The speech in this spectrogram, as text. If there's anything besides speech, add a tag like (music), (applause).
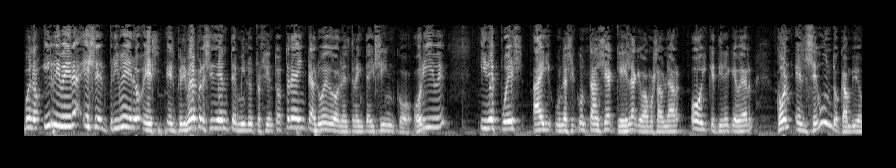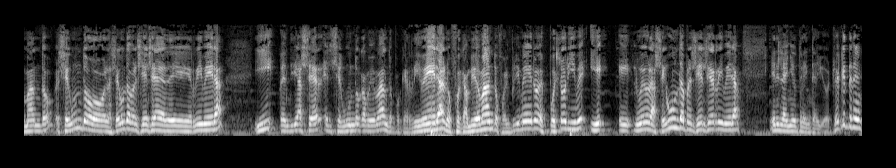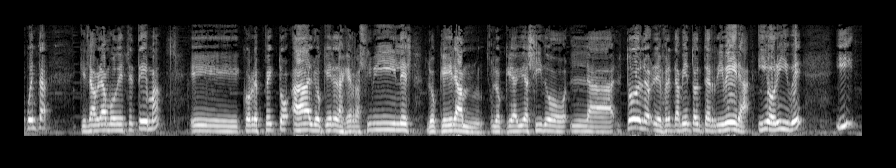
Bueno, y Rivera es el primero, es el primer presidente en 1830, luego en el 35 Oribe, y después hay una circunstancia que es la que vamos a hablar hoy, que tiene que ver con el segundo cambio de mando, el segundo, la segunda presidencia de Rivera, y vendría a ser el segundo cambio de mando, porque Rivera no fue cambio de mando, fue el primero, después Oribe, y eh, luego la segunda presidencia de Rivera en el año 38. Hay que tener en cuenta que ya hablamos de este tema eh, con respecto a lo que eran las guerras civiles, lo que era mm, lo que había sido la, todo el, enfrentamiento entre Rivera y Oribe y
